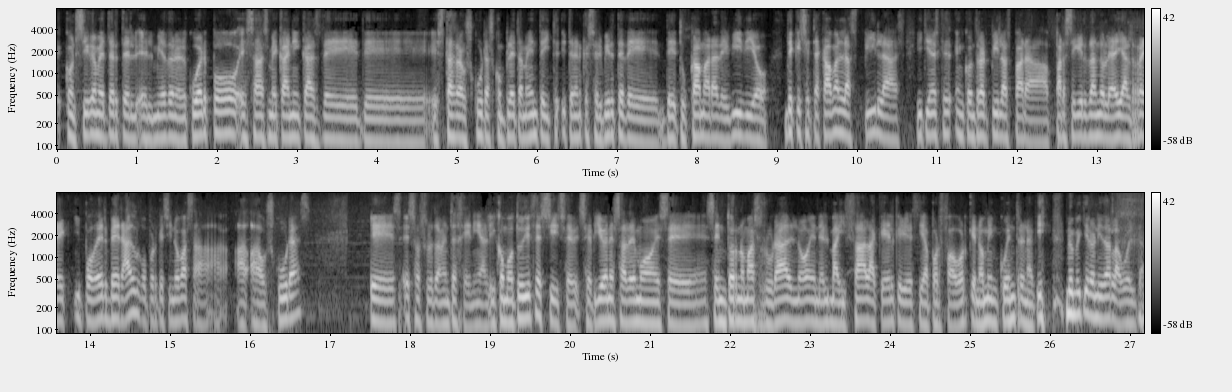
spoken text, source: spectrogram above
eh, consigue meterte el, el miedo en el cuerpo, esas mecánicas de, de estar a oscuras completamente y, y tener que servirte de, de tu cámara de vídeo, de que se te acaban las pilas y tienes que encontrar pilas para, para seguir dándole ahí al rec y poder ver algo, porque si no vas a, a- a oscuras. Es, es absolutamente genial. Y como tú dices, sí, se, se vio en esa demo ese, ese entorno más rural, ¿no? En el maizal aquel que yo decía, por favor, que no me encuentren aquí, no me quiero ni dar la vuelta.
